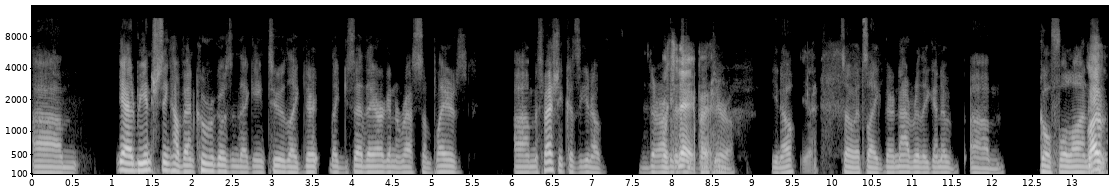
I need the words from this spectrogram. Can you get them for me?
um, yeah, it'd be interesting how Vancouver goes in that game too. Like they're like you said, they are going to rest some players, um, especially because you know they're Well, today, but zero, you know, yeah, so it's like they're not really going to um go full on a lot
